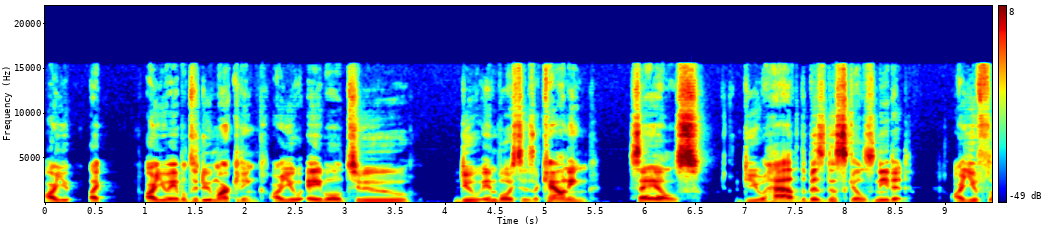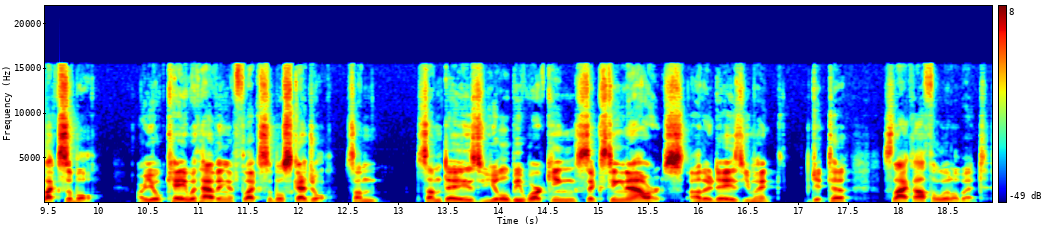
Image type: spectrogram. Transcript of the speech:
are you like are you able to do marketing? Are you able to do invoices, accounting, sales? Do you have the business skills needed? Are you flexible? Are you okay with having a flexible schedule? Some some days you'll be working 16 hours. Other days you might get to slack off a little bit.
